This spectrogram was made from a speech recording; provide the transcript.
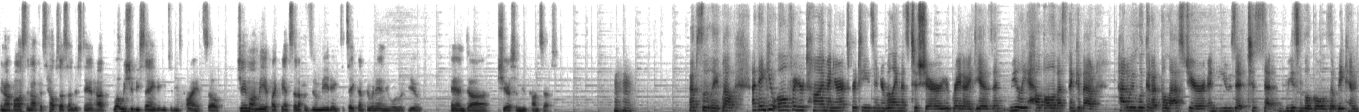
in our Boston office helps us understand how what we should be saying to each of these clients. So shame on me if I can't set up a Zoom meeting to take them through an annual review and uh, share some new concepts. Mm-hmm. Absolutely. Well, I thank you all for your time and your expertise and your willingness to share your great ideas and really help all of us think about how do we look at the last year and use it to set reasonable goals that we can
